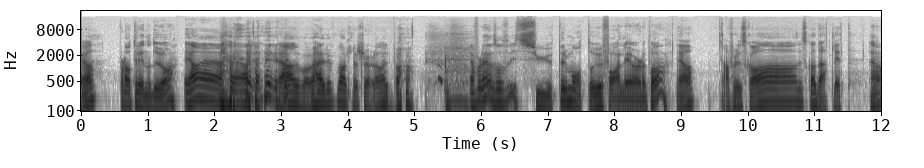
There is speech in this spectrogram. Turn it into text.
Ja, For da tryner du òg. ja, ja. ja, ja. ja du må jo være litt vanskelig sjøl å holde på. Ja, for det er en sånn super måte å ufarliggjøre det på. Ja, ja for du skal, du skal dette litt. Ja.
